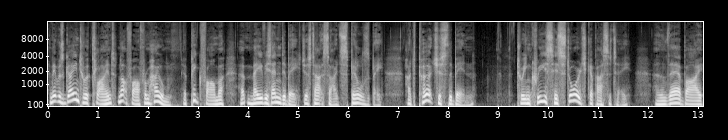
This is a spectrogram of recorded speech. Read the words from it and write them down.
And it was going to a client not far from home. A pig farmer at Mavis Enderby, just outside Spilsby, had purchased the bin to increase his storage capacity and thereby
